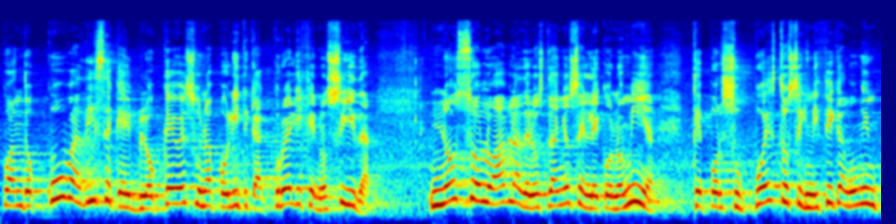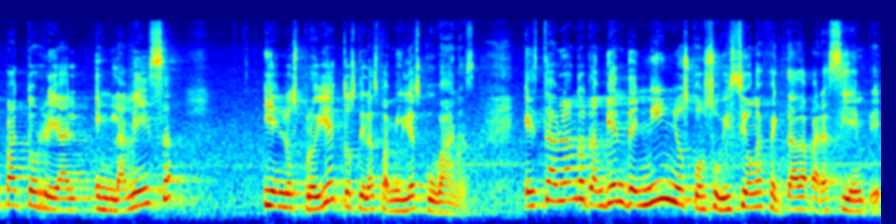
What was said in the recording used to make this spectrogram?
Cuando Cuba dice que el bloqueo es una política cruel y genocida, no solo habla de los daños en la economía, que por supuesto significan un impacto real en la mesa y en los proyectos de las familias cubanas. Está hablando también de niños con su visión afectada para siempre,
